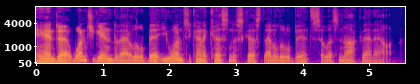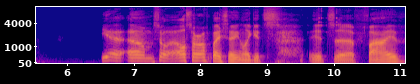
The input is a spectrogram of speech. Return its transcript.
And uh, why don't you get into that a little bit? You wanted to kind of cuss and discuss that a little bit, so let's knock that out. Yeah, um, so I'll start off by saying like it's it's uh five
